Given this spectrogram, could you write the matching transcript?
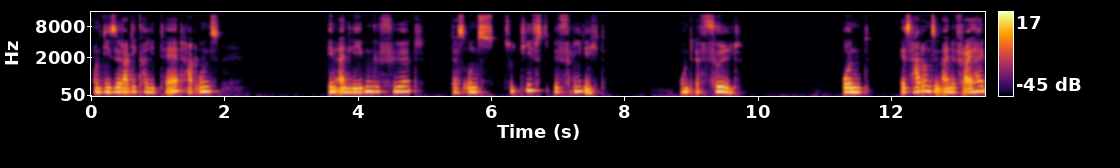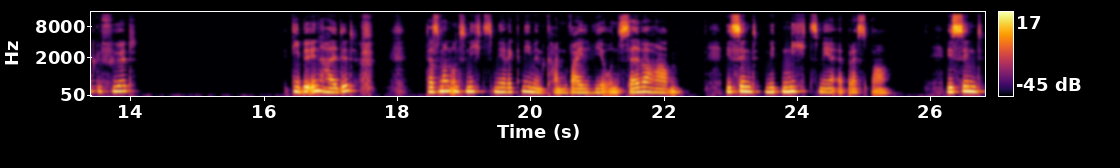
Und diese Radikalität hat uns in ein Leben geführt, das uns zutiefst befriedigt und erfüllt. Und es hat uns in eine Freiheit geführt, die beinhaltet, dass man uns nichts mehr wegnehmen kann, weil wir uns selber haben. Wir sind mit nichts mehr erpressbar. Wir sind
